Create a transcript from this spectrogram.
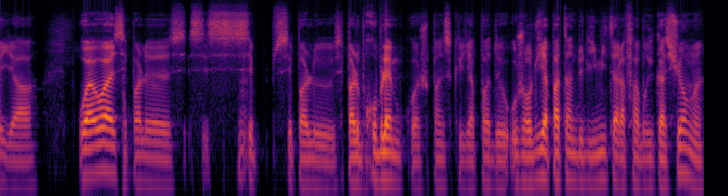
il y a ouais ouais, c'est pas le c'est c'est- pas le c'est pas le problème quoi. Je pense qu'il y a pas de aujourd'hui, il y a pas tant de limites à la fabrication.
